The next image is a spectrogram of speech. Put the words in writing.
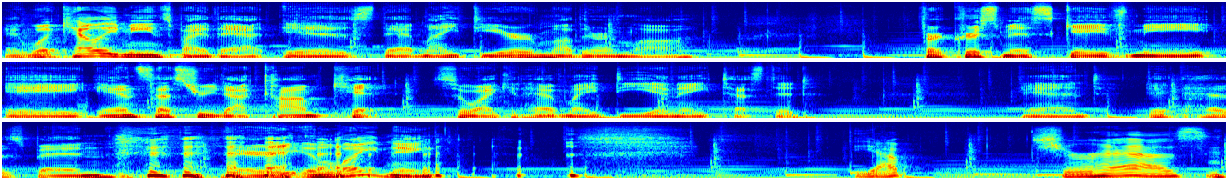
And what Kelly means by that is that my dear mother-in-law for Christmas gave me a ancestry.com kit so I can have my DNA tested. And it has been very enlightening. Yep, sure has.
